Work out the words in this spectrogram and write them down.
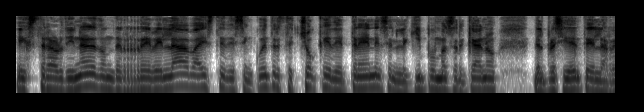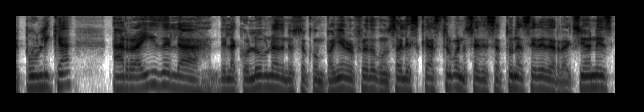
extraordinaria donde revelaba este desencuentro, este choque de trenes en el equipo más cercano del presidente de la República. A raíz de la, de la columna de nuestro compañero Alfredo González Castro, bueno, se desató una serie de reacciones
